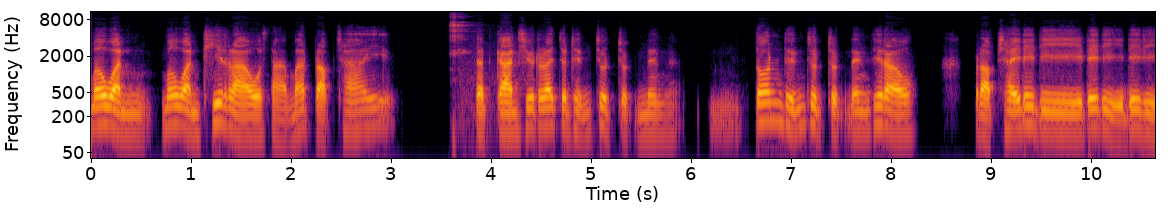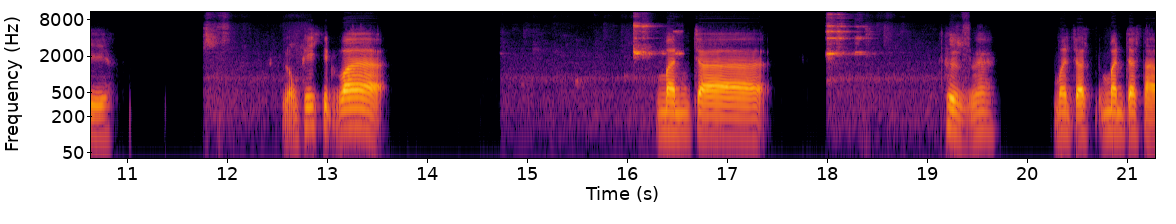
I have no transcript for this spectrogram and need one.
เมื่อวันเมื่อวันที่เราสามารถปรับใช้ จัดการชีวิตเราได้จนถึงจุดจุดหนึ่งต้นถึงจุดจุดหนึ่งที่เราปรับใช้ได้ดีได้ดีได้ดี หลวงพี่คิดว่า มันจะถึงนะมันจะมันจะสา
